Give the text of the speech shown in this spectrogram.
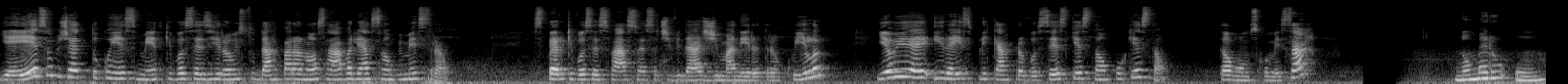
E é esse objeto do conhecimento que vocês irão estudar para a nossa avaliação bimestral. Espero que vocês façam essa atividade de maneira tranquila e eu irei, irei explicar para vocês questão por questão. Então, vamos começar? Número 1. Um,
